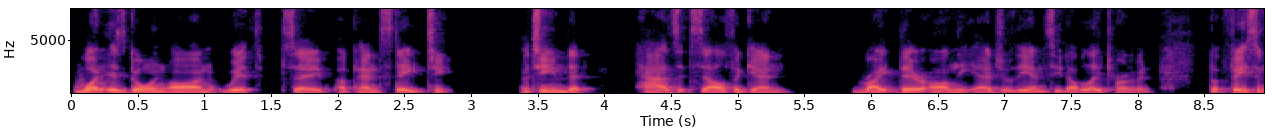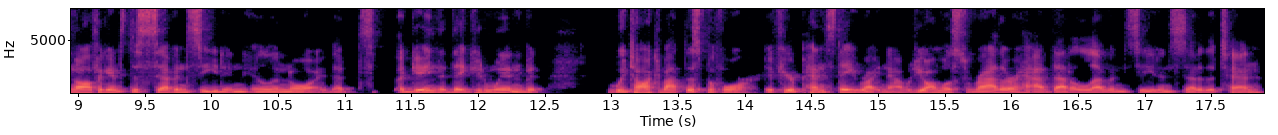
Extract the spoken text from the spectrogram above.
what is going on with, say, a Penn State team, a team that has itself, again, right there on the edge of the NCAA tournament, but facing off against the seven seed in Illinois? That's a game that they can win, but we talked about this before. If you're Penn State right now, would you almost rather have that 11 seed instead of the 10?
